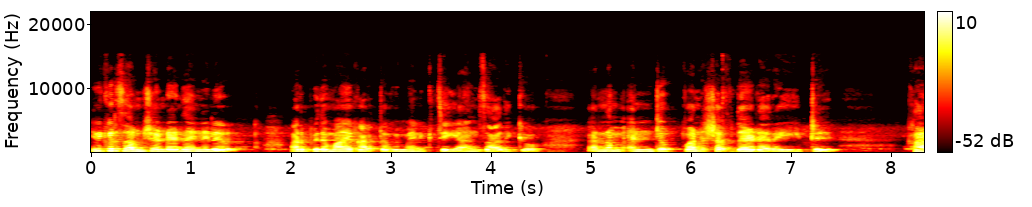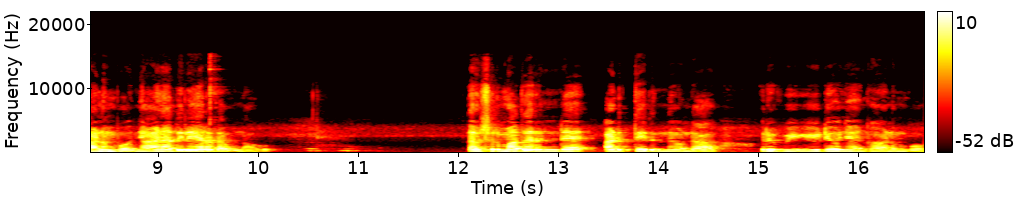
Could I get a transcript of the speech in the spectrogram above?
എനിക്കൊരു സംശയം ഉണ്ടായിരുന്നു എന്നിൽ അർപ്പിതമായ കർത്തവ്യം എനിക്ക് ചെയ്യാൻ സാധിക്കുമോ കാരണം എന്റെ ഉപ്പാന്റെ ശബ്ദം ഇടറിയിട്ട് കാണുമ്പോൾ ഞാൻ അതിലേറെ ഡൗൺ ആകും. അശ്വർ മദറിന്റെ അടുത്തിരുന്ന് കൊണ്ട് ആ ഒരു വീഡിയോ ഞാൻ കാണുമ്പോൾ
